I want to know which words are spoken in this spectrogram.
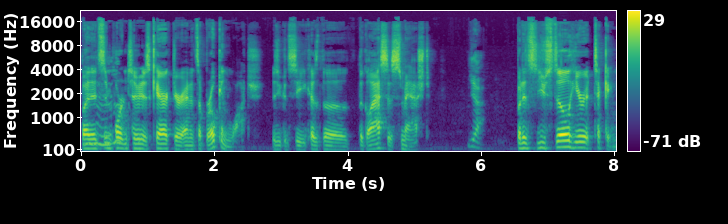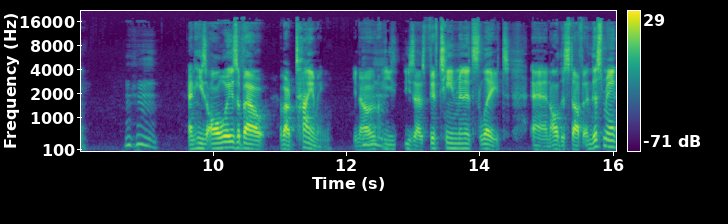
but it's Mhm. important to his character and it's a broken watch as you can see because the the glass is smashed. Yeah. but it's you still hear it ticking. Hmm and he's always about about timing you know? Mhm. he, he says 15 minutes late and all this stuff. And this man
